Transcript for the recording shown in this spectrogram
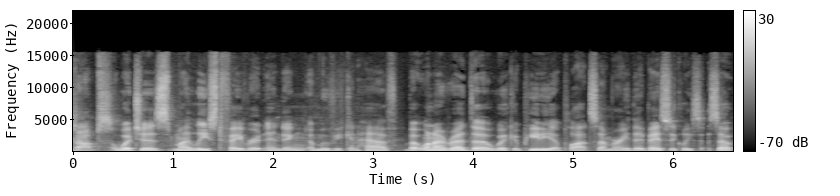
stops. which is my least favorite ending a movie can have. But when I read the Wikipedia plot summary, they basically s- so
